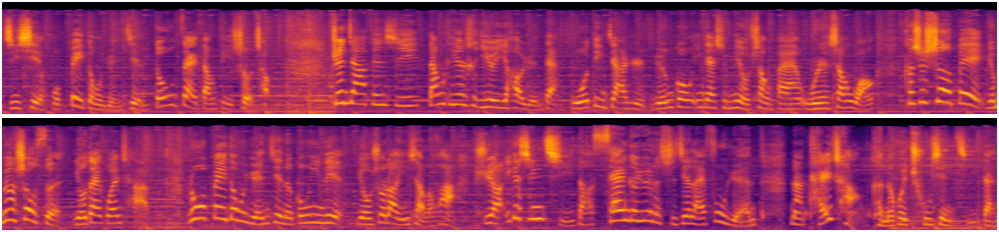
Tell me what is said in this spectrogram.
机械或被动元件都在当地设厂。专家分析，当天是一月一号元旦，国定假日，员工应该是没有上班，无人伤亡。可是设备有没有受损，有待观察。如果被动元件的供应链有受到影响的话，需要一个星期到三个月的时间来复原，那台厂可能会出现急单。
